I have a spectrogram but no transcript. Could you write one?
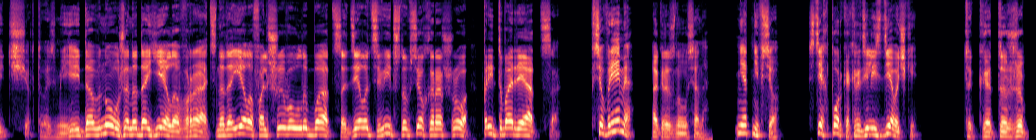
И, черт возьми, ей давно уже надоело врать, надоело фальшиво улыбаться, делать вид, что все хорошо, притворяться. «Все время?» — огрызнулась она. «Нет, не все. С тех пор, как родились девочки». «Так это же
